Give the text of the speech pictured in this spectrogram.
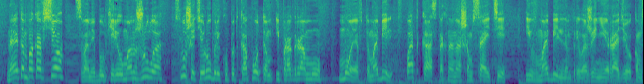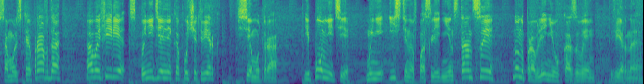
На этом пока все. С вами был Кирилл Манжула. Слушайте рубрику «Под капотом» и программу «Мой автомобиль» в подкастах на нашем сайте и в мобильном приложении «Радио Комсомольская правда», а в эфире с понедельника по четверг в 7 утра. И помните, мы не истина в последней инстанции, но направление указываем верное.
